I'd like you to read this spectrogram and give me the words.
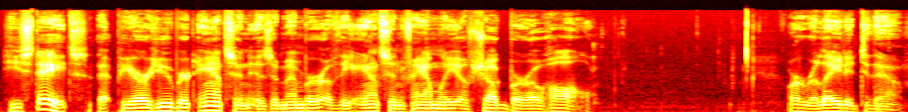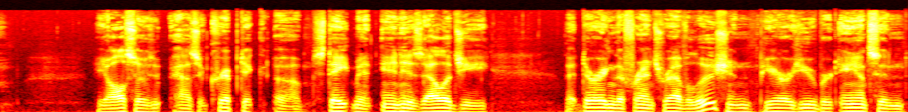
he states that Pierre Hubert Anson is a member of the Anson family of Shugborough Hall, or related to them. He also has a cryptic uh, statement in his elegy that during the French Revolution, Pierre Hubert Anson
